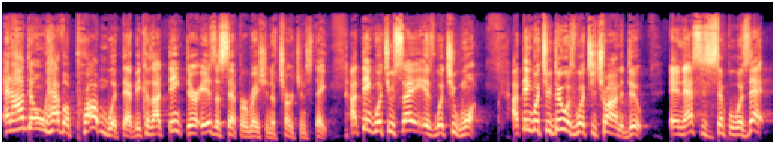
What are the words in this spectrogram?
And I don't have a problem with that because I think there is a separation of church and state. I think what you say is what you want. I think what you do is what you're trying to do. And that's as simple as that.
